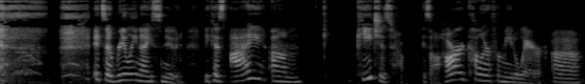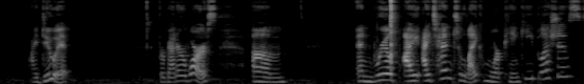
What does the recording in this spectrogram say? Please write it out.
it's a really nice nude because I, um, peach is, is a hard color for me to wear. Uh, I do it for better or worse. Um, and real, I, I tend to like more pinky blushes.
